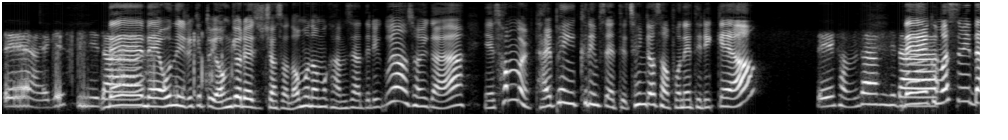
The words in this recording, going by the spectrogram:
네, 알겠습니다. 네 네. 오늘 이렇게 또 연결해 주셔서 너무너무 감사드리고요. 저희가 예, 선물 달팽이 크림 세트 챙겨서 보내 드릴게요. 네, 감사합니다. 네, 고맙습니다.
